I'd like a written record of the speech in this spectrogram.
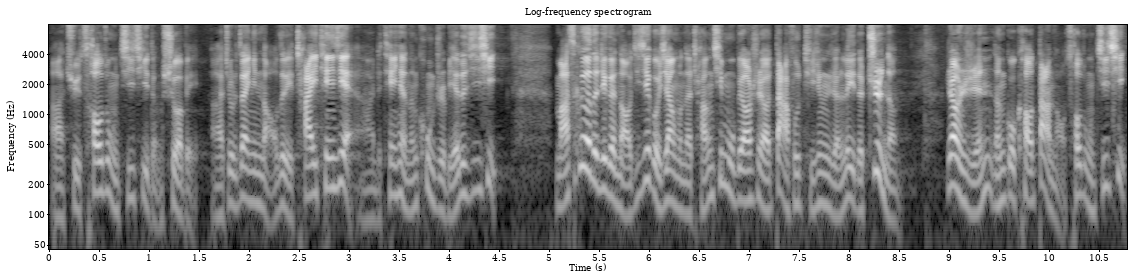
啊，去操纵机器等设备啊，就是在你脑子里插一天线啊，这天线能控制别的机器。马斯克的这个脑机接口项目呢，长期目标是要大幅提升人类的智能，让人能够靠大脑操纵机器。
